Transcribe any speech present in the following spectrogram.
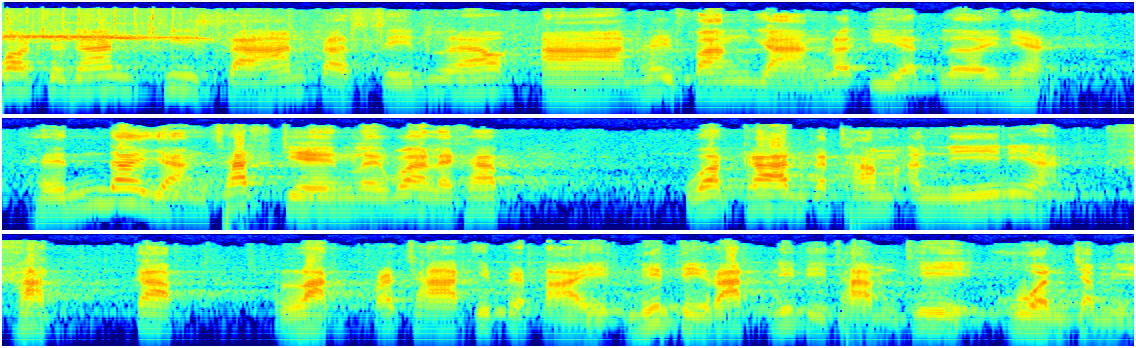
เพราะฉะนั้นที่ศาลตัดสินแล้วอ่านให้ฟังอย่างละเอียดเลยเนี่ยเห็นได้อย่างชัดเจนเลยว่าอะไรครับ ว่าการกระทำอันนี้เนี่ยขัดกับหลักประชาธิปไตย นิติรัฐนิติธรรมที่ควรจะมี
